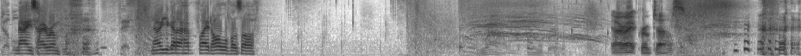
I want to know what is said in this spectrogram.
Double Nice, Hiram. now you gotta have, fight all of us off. All right, Protoss.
